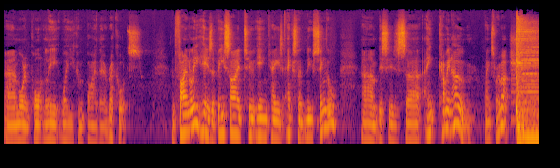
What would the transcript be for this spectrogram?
and, more importantly, where you can buy their records. And finally, here's a B side to Ian Kay's excellent new single. Um, this is uh, Ain't Coming Home. Thanks very much.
